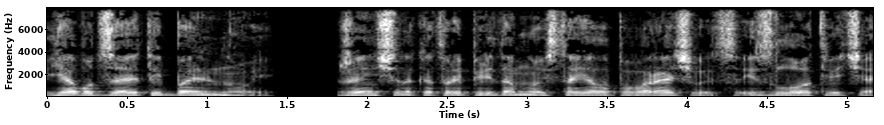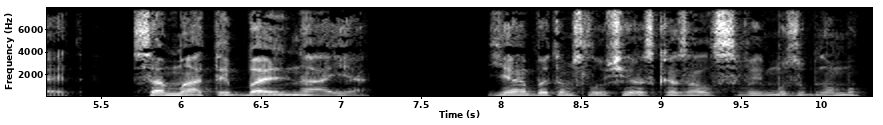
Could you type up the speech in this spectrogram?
я вот за этой больной. Женщина, которая передо мной стояла, поворачивается и зло отвечает, сама ты больная. Я об этом случае рассказал своему зубному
